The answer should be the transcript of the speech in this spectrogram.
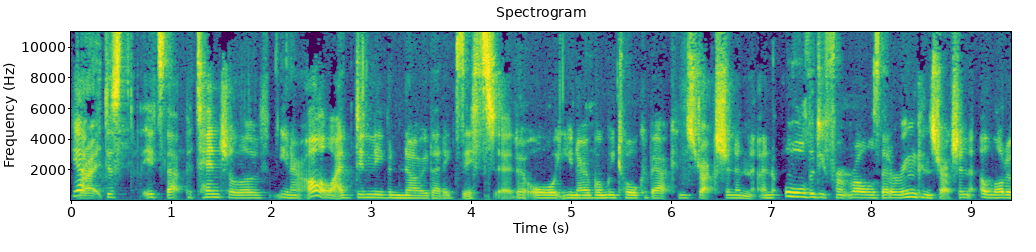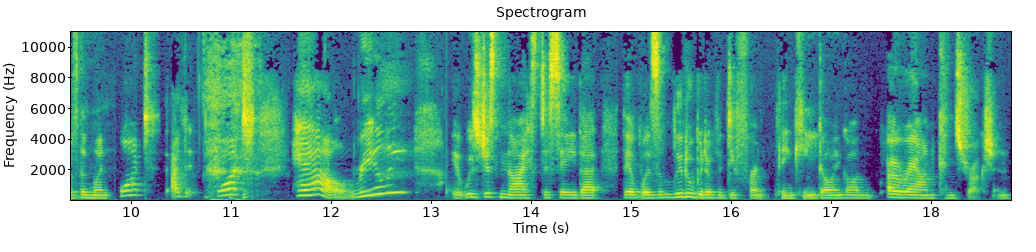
Yeah. Right. Just it's that potential of, you know, oh, I didn't even know that existed. Or, you know, when we talk about construction and, and all the different roles that are in construction, a lot of them went, What? I did, what? How? Really? It was just nice to see that there was a little bit of a different thinking going on around construction.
